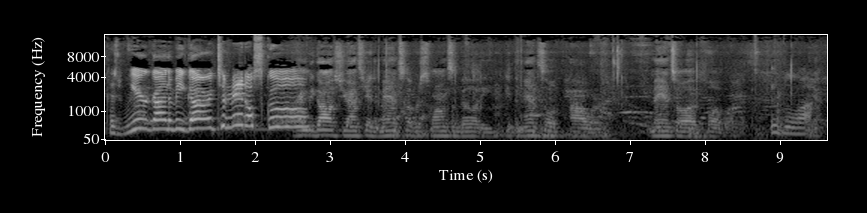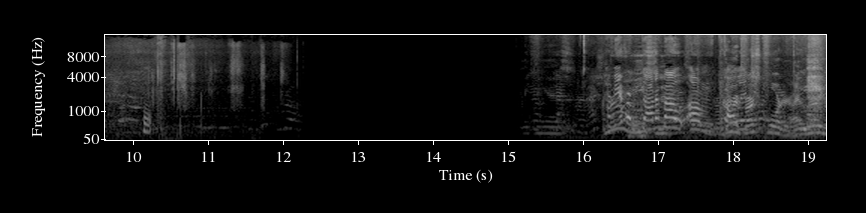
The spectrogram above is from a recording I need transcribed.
because we're gonna be going to middle school. We're school. gonna be so you answer the mantle of responsibility. Get the mantle of power. Mantle of blah blah. Blah. Have you ever thought about um college? First quarter, I literally.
